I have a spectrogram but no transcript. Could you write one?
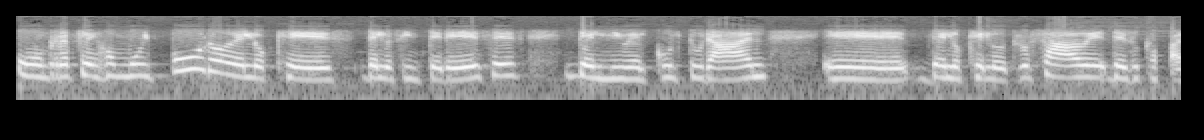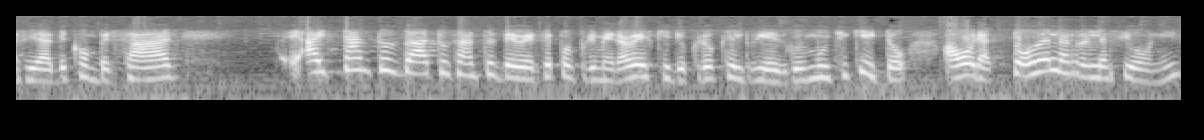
un reflejo muy puro de lo que es, de los intereses, del nivel cultural, eh, de lo que el otro sabe, de su capacidad de conversar. Hay tantos datos antes de verse por primera vez que yo creo que el riesgo es muy chiquito. Ahora, todas las relaciones,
